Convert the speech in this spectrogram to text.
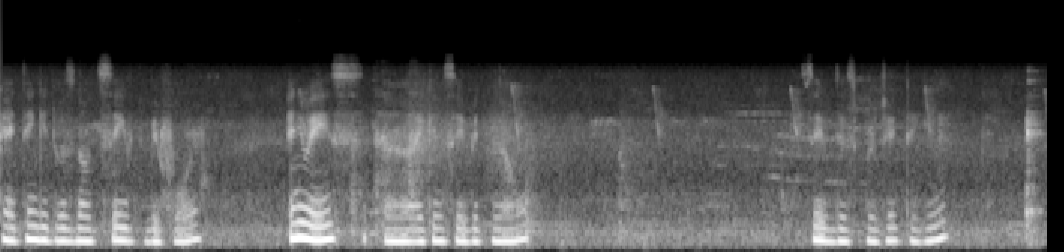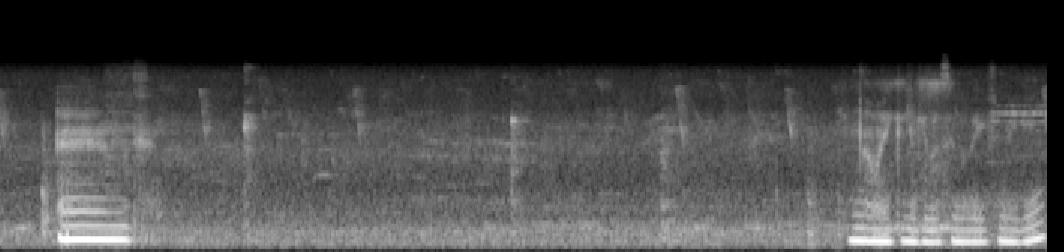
okay I think it was not saved before. Anyways uh, I can save it now. Save this project again. And now I can give a simulation again.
